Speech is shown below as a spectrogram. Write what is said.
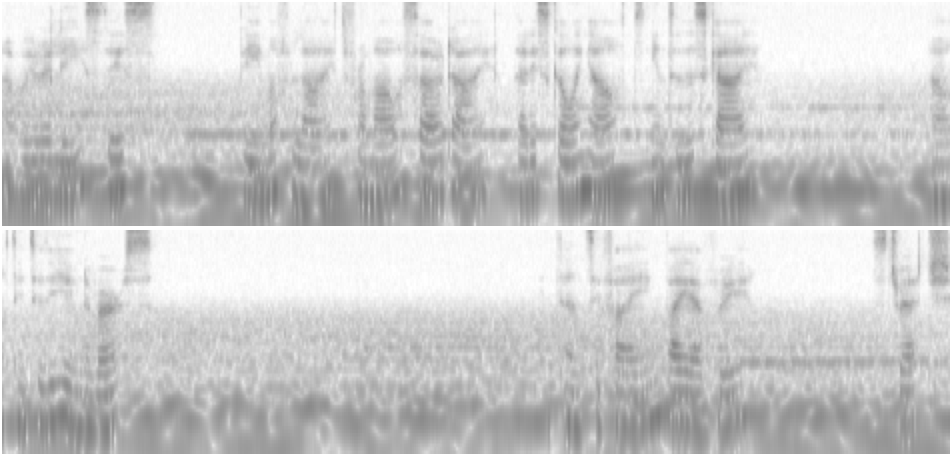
And we release this beam of light from our third eye that is going out into the sky, out into the universe. intensifying by every stretch,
